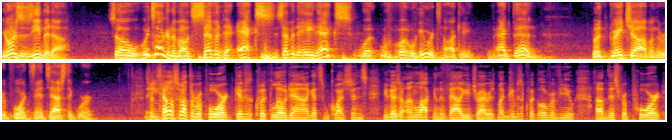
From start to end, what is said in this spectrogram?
Yours is EBITDA. So we're talking about seven to X, seven to eight X, what, what we were talking back then. But great job on the report. Fantastic work. So tell us about the report. Give us a quick lowdown. I got some questions. You guys are unlocking the value drivers. Mike, give us a quick overview of this report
